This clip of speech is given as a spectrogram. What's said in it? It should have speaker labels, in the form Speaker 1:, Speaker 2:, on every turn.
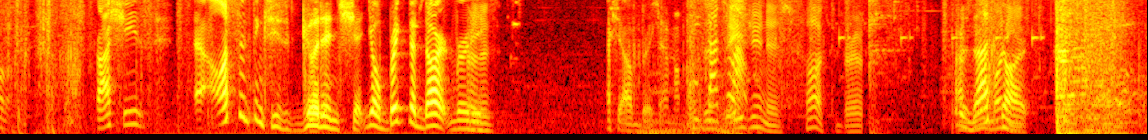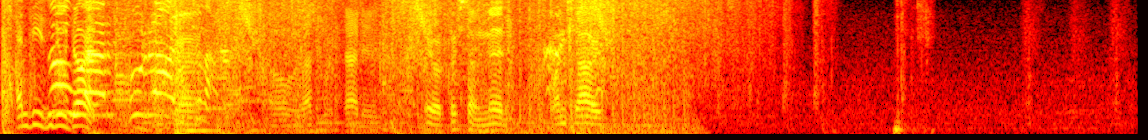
Speaker 1: Hold on.
Speaker 2: Rashi's. Uh, Austin thinks he's good and shit. Yo, break the dart, Birdie.
Speaker 3: Bro, oh,
Speaker 2: Actually, I'll break it.
Speaker 1: Sam, I'm
Speaker 3: this agent is fucked, bro.
Speaker 2: What is that dart? Envy's new dart.
Speaker 3: Oh, that's what that is.
Speaker 4: Hey, we're pushing mid. One showers.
